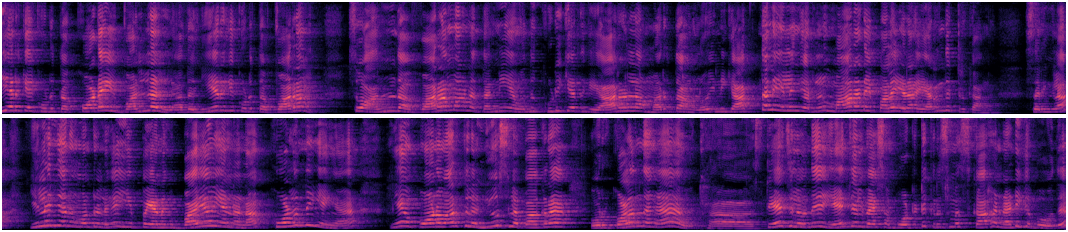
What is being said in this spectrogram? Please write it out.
இயற்கை கொடுத்த கொடை வள்ளல் அது இயற்கை கொடுத்த வரம். ஸோ அந்த வரமான தண்ணியை வந்து குடிக்கிறதுக்கு யாரெல்லாம் மறுத்தாங்களோ இன்றைக்கி அத்தனை இளைஞர்களும் மாரடைப்பால் இட இறந்துட்டு சரிங்களா? இளைஞர்கள் மட்டும் இல்லைங்க இப்போ எனக்கு பயம் என்னென்னா குழந்தைங்க ஏன் போன வாரத்தில் நியூஸில் பார்க்குற ஒரு குழந்தைங்க ஸ்டேஜில் வந்து ஏஞ்சல் வேஷம் போட்டுட்டு கிறிஸ்மஸ்க்காக நடிக்க போகுது.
